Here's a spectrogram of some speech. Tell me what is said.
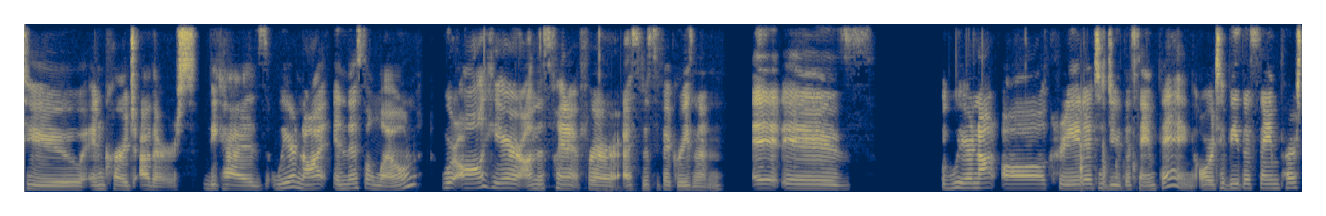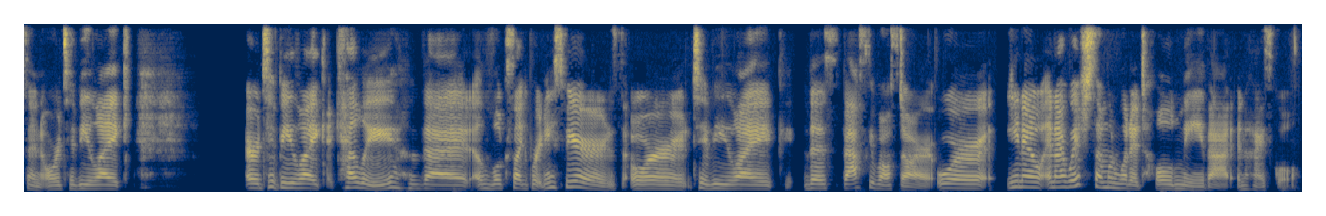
to encourage others because we are not in this alone. We're all here on this planet for a specific reason. It is we are not all created to do the same thing or to be the same person or to be like or to be like Kelly that looks like Britney Spears or to be like this basketball star or you know and I wish someone would have told me that in high school.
